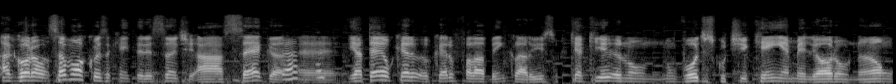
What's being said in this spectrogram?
Agora, sabe uma coisa que é interessante? A SEGA, é, e até eu quero, eu quero falar bem claro isso, que aqui eu não, não vou discutir quem é melhor ou não,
